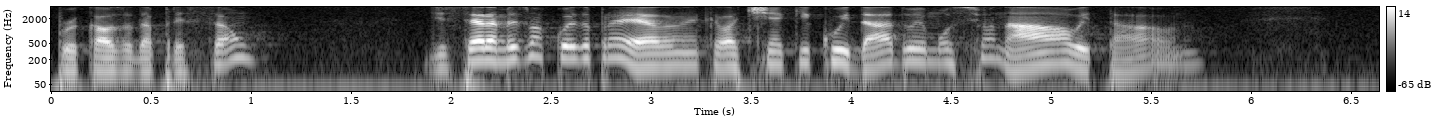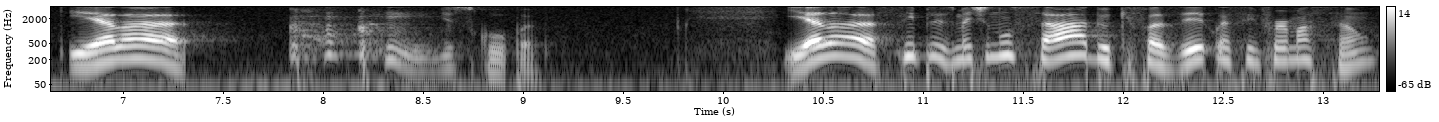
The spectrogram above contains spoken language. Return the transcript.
por causa da pressão, disseram a mesma coisa para ela, né? Que ela tinha que cuidar do emocional e tal. Né? E ela. Desculpa. E ela simplesmente não sabe o que fazer com essa informação.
